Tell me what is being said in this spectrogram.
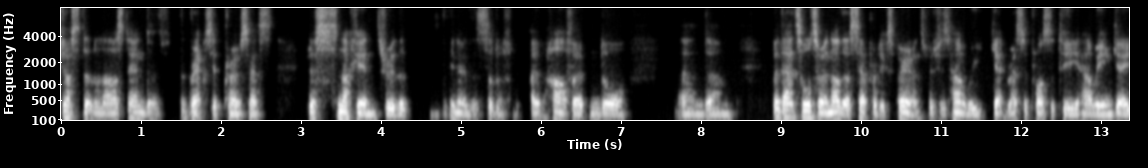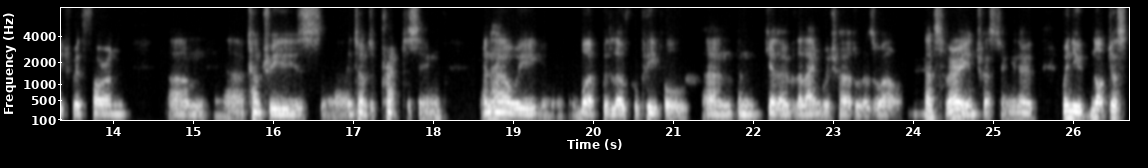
just at the last end of the Brexit process, just snuck in through the, you know, the sort of half open door. And um, but that's also another separate experience, which is how we get reciprocity, how we engage with foreign um, uh, countries uh, in terms of practicing, and how we work with local people and, and get over the language hurdle as well. That's very interesting. You know, when you not just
